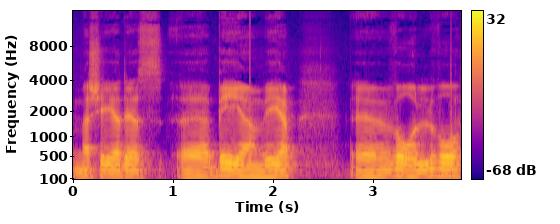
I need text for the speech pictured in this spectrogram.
Mercedes, eh, BMW, eh, Volvo,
